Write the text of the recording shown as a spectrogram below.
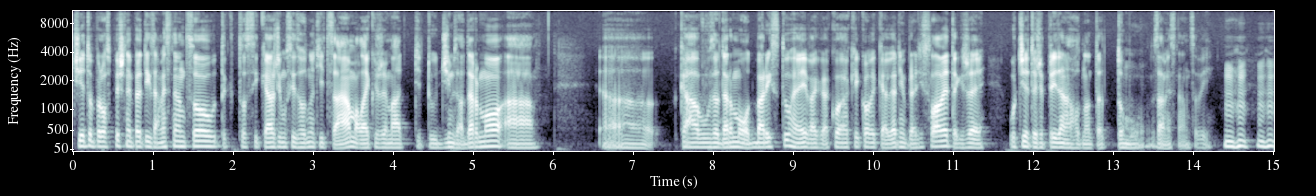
či je to prospešné pre tých zamestnancov, tak to si každý musí zhodnotiť sám, ale akože máte tu gym zadarmo a uh, kávu zadarmo od baristu, hej, ako akékoľvek kaviarni v Bratislave, takže určite to je pridaná hodnota tomu zamestnancovi. Uh-huh, uh-huh.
